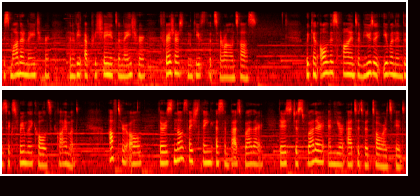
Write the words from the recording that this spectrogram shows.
with Mother Nature and we appreciate the nature, treasures, and gifts that surround us. We can always find a beauty even in this extremely cold climate. After all, there is no such thing as a bad weather, there is just weather and your attitude towards it.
